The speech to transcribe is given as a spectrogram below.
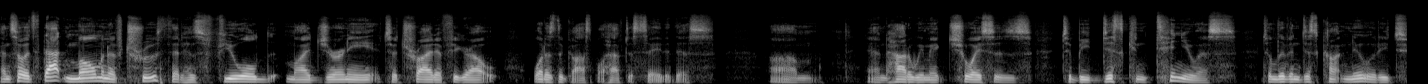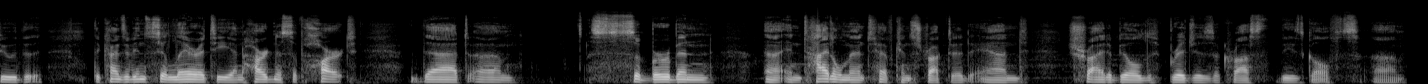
and so it's that moment of truth that has fueled my journey to try to figure out what does the gospel have to say to this, um, and how do we make choices to be discontinuous, to live in discontinuity to the, the kinds of insularity and hardness of heart that um, suburban uh, entitlement have constructed and try to build bridges across these gulfs. Um,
